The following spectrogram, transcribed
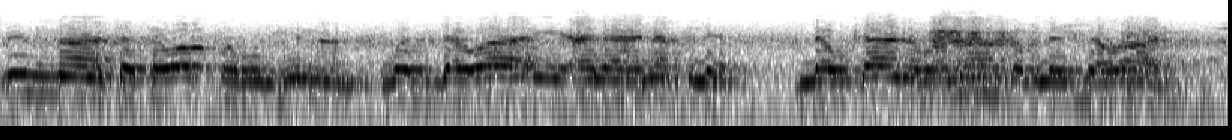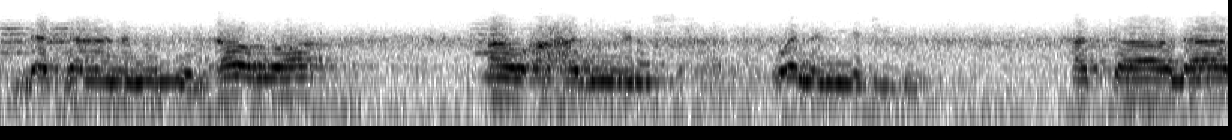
مما تتوفر الهمم والدواعي على نقله. لو كان رمى قبل الزواج لكان مثل أو أو أحد من الصحابة ولم يجدوا. حتى لا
